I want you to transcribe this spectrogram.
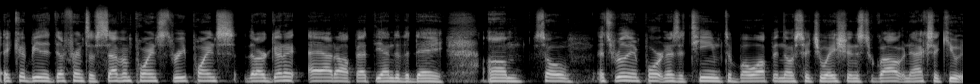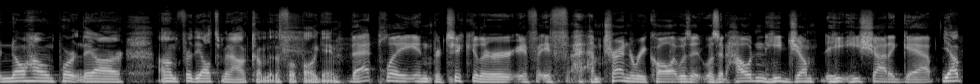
it could be the difference of seven points, three points that are going to add up at the end of the day. Um, so it's really important as a team to bow up in those situations, to go out and execute and know how important they are um, for the ultimate outcome of the football game. That play in particular, if if I'm trying to recall it, was it was it Howden? He jumped, he, he shot a gap, yep,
